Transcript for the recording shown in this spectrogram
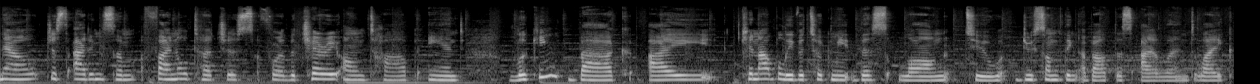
Now just adding some final touches for the cherry on top and looking back I cannot believe it took me this long to do something about this island. Like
